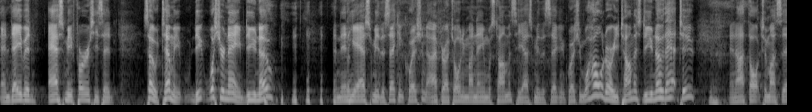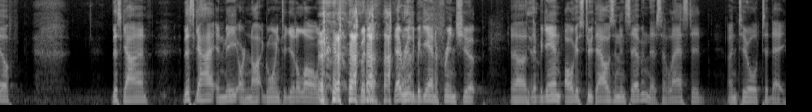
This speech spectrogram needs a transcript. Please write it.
And David asked me first, he said, So tell me, you, what's your name? Do you know? and then he asked me the second question. After I told him my name was Thomas, he asked me the second question, Well, how old are you, Thomas? Do you know that too? and I thought to myself, This guy. This guy and me are not going to get along. but uh, that really began a friendship uh, yeah. that began August 2007 that's lasted until today.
